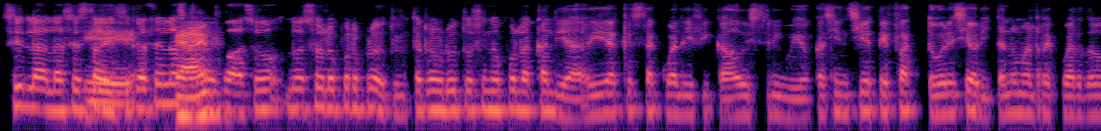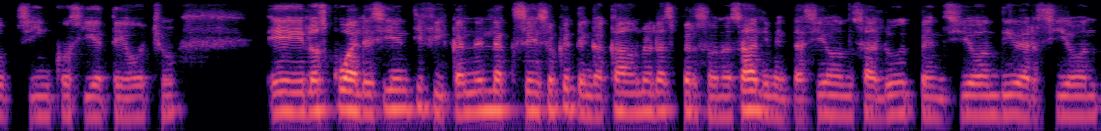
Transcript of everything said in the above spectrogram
Sí, la- las estadísticas en las que me baso no es solo por el Producto Interno Bruto, sino por la calidad de vida que está cualificado, distribuido casi en siete factores, y ahorita no mal recuerdo, cinco, siete, ocho, eh, los cuales identifican el acceso que tenga cada una de las personas a alimentación, salud, pensión, diversión,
